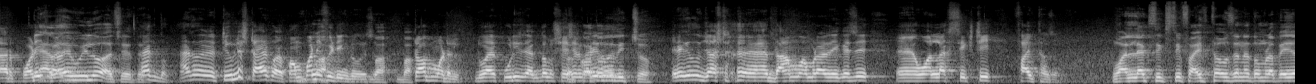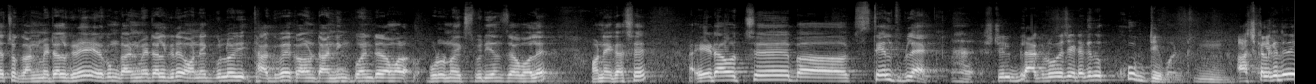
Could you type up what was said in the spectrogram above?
তারপরে অ্যালয় হুইলও আছে একদম টিউবলেস টায়ার করা কোম্পানি ফিটিং রয়েছে। টপ মডেল দু হাজার কুড়ির একদম শেষের গাড়ি দিচ্ছ? এটা কিন্তু জাস্ট দাম আমরা রেখেছি one lakh sixty five thousand one lakh sixty five থাউজেন্ডে তোমরা পেয়ে যাচ্ছ গান মেটাল গ্রে এরকম গান মেটাল গ্রে অনেকগুলোই থাকবে কারণ টার্নিং পয়েন্টের আমার পুরোনো এক্সপিরিয়েন্স যা বলে অনেক আছে। এটা হচ্ছে স্টেলথ ব্ল্যাক হ্যাঁ স্টিল ব্ল্যাক রয়েছে এটা কিন্তু খুব ডিমান্ড আজকালকে দিনে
